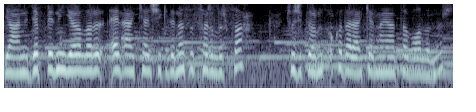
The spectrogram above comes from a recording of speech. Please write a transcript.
Yani depremin yaraları en erken şekilde nasıl sarılırsa çocuklarımız o kadar erken hayata bağlanır.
